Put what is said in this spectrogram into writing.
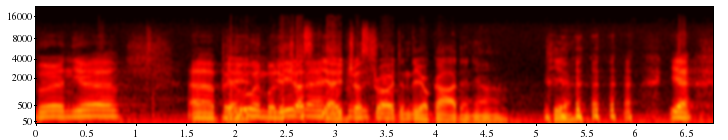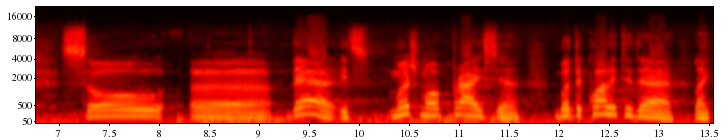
we're near uh, Peru yeah, you, and Bolivia. you just and yeah, you just grow it in your garden. Yeah. Here. yeah. So uh, there it's much more pricier, but the quality there, like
